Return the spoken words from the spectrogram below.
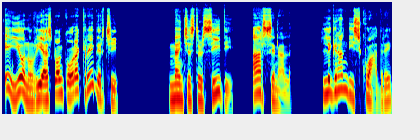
e io non riesco ancora a crederci. Manchester City, Arsenal, le grandi squadre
